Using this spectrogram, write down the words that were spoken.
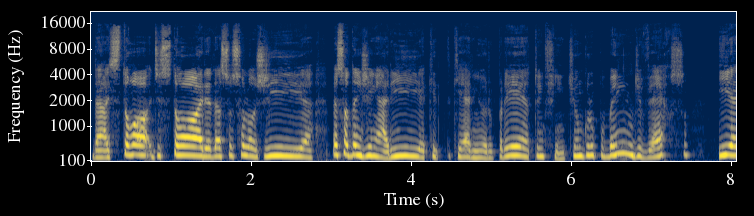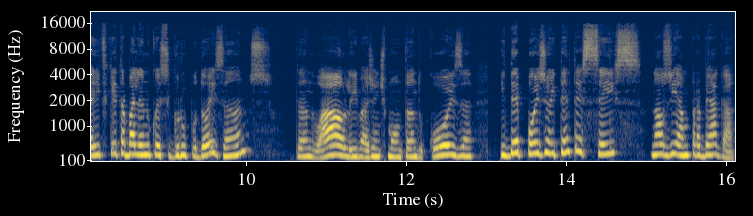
da de história, da sociologia, pessoa da engenharia, que, que era em Ouro Preto, enfim, tinha um grupo bem diverso. E aí fiquei trabalhando com esse grupo dois anos, dando aula e a gente montando coisa. E depois, em 86, nós viemos para BH.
